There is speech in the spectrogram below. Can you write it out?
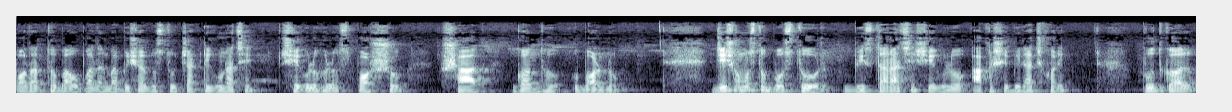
পদার্থ বা উপাদান বা বিষয়বস্তুর চারটি গুণ আছে। সেগুলো হলো স্পর্শ, স্বাদ, গন্ধ ও বর্ণ। যে সমস্ত বস্তুর বিস্তার আছে, সেগুলো আকাশে বিরাজ করে। পুদ্গল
